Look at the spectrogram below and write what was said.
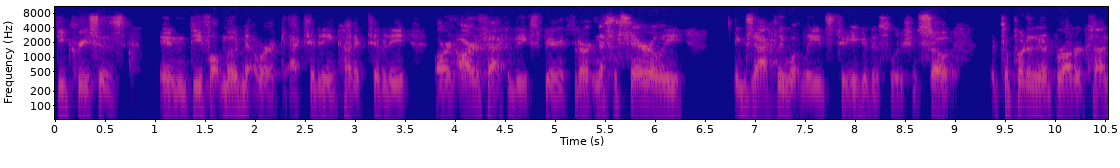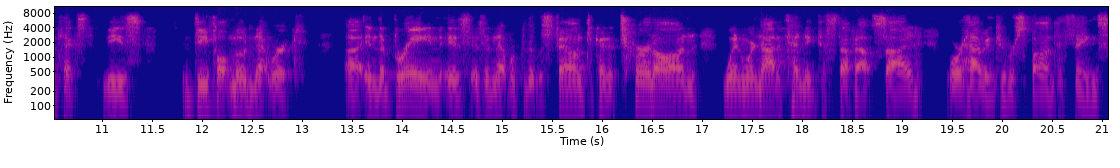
decreases in default mode network activity and connectivity are an artifact of the experience that aren't necessarily exactly what leads to ego dissolution. So to put it in a broader context, these default mode network uh, in the brain is, is a network that was found to kind of turn on when we're not attending to stuff outside or having to respond to things.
